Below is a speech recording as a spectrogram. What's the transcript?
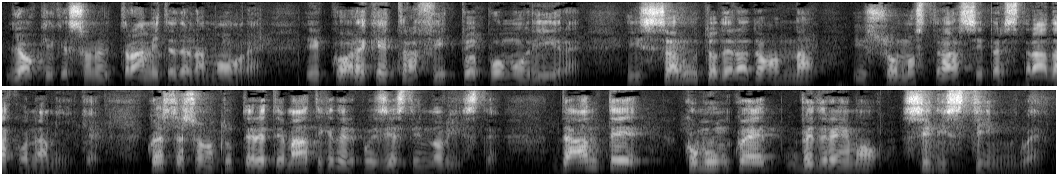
gli occhi che sono il tramite dell'amore, il cuore che è trafitto e può morire, il saluto della donna, il suo mostrarsi per strada con amiche. Queste sono tutte le tematiche delle poesie stilnoviste. Dante comunque, vedremo, si distingue.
